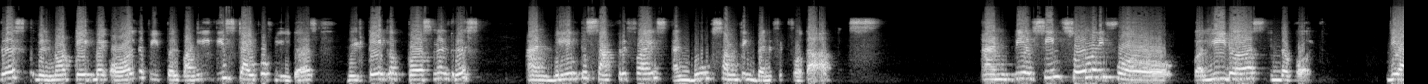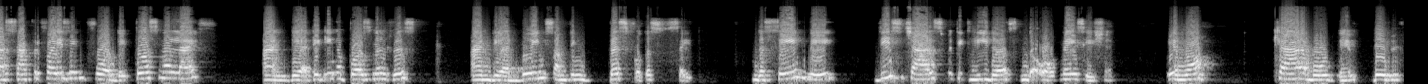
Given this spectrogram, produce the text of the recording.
risk will not take by all the people. Only these type of leaders will take a personal risk and willing to sacrifice and do something benefit for the others. And we have seen so many for uh, leaders in the world. They are sacrificing for their personal life and they are taking a personal risk and they are doing something best for the society. In the same way, these charismatic leaders in the organization will not care about them, they will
